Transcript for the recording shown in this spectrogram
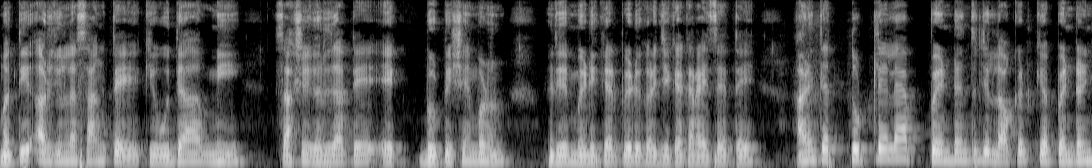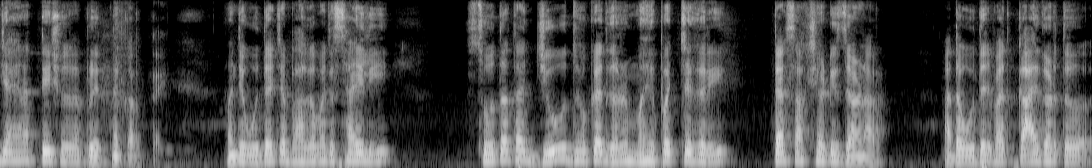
मग ती अर्जुनला सांगते की उद्या मी साक्षी घरी जाते एक ब्युटिशियन बनून म्हणजे मेडिकेअर पेडिकेअर जे काय करायचं आहे ते. आणि त्या तुटलेल्या पेंडंटचं जे लॉकेट किंवा पेंडंट जे आहे ना ते शोधायचा प्रयत्न करत आहे म्हणजे उद्याच्या भागामध्ये सायली स्वतःचा जीव धोक्यात घालून महिपतच्या घरी त्या साक्षीसाठी जाणार. आता उद्याच्या भागात काय घडतं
